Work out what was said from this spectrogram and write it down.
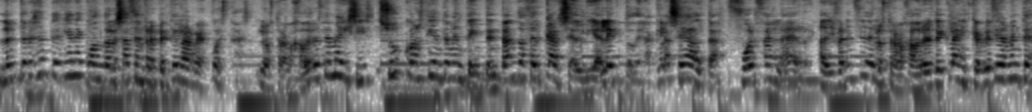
Lo interesante viene cuando les hacen repetir las respuestas. Los trabajadores de Macy's, subconscientemente intentando acercarse al dialecto de la clase alta, fuerzan la R. A diferencia de los trabajadores de Klein, que precisamente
